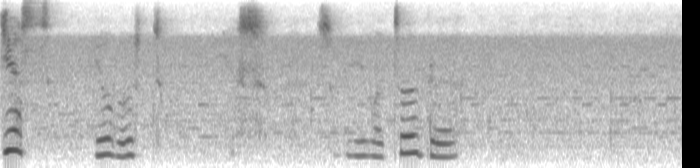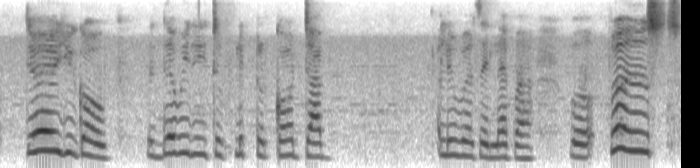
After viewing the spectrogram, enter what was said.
Yes, you almost. Yes, somebody wants on there. There you go. And then we need to flick the goddamn luminous lever. But first,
